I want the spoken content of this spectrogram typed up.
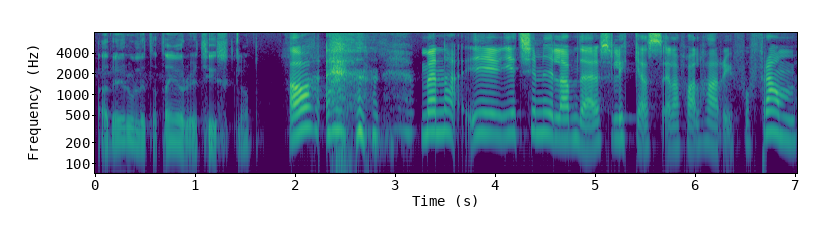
Ja, det är roligt att han gör det i Tyskland. Ja, men i, i ett kemilabb där så lyckas i alla fall Harry få fram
